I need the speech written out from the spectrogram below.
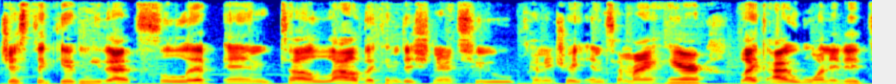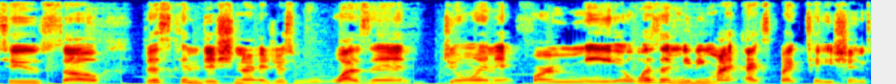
just to give me that slip and to allow the conditioner to penetrate into my hair like I wanted it to. So this conditioner, it just wasn't doing it for me. It wasn't meeting my expectations.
